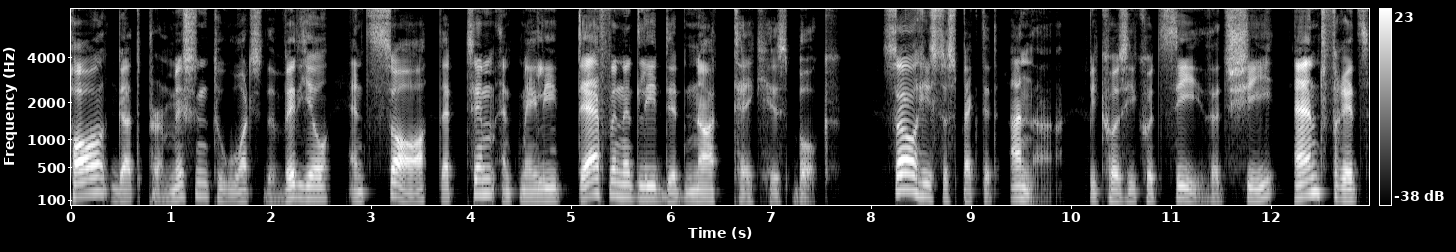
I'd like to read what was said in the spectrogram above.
Paul got permission to watch the video and saw that Tim and Mei Li definitely did not take his book. So he suspected Anna because he could see that she and Fritz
